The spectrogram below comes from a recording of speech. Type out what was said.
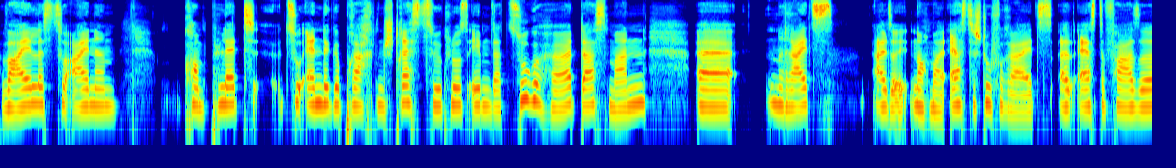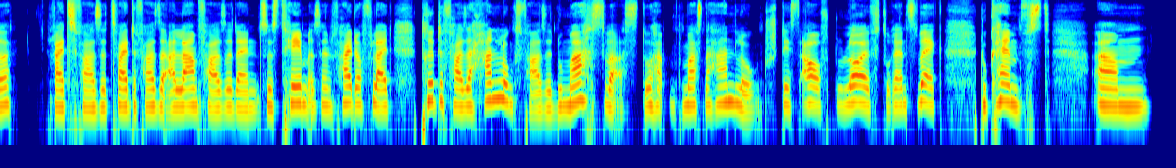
weil es zu einem komplett zu Ende gebrachten Stresszyklus eben dazugehört, dass man äh, einen Reiz, also nochmal, erste Stufe Reiz, also erste Phase Reizphase, zweite Phase Alarmphase, dein System ist in Fight or Flight, dritte Phase Handlungsphase, du machst was, du, du machst eine Handlung, du stehst auf, du läufst, du rennst weg, du kämpfst. Ähm,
